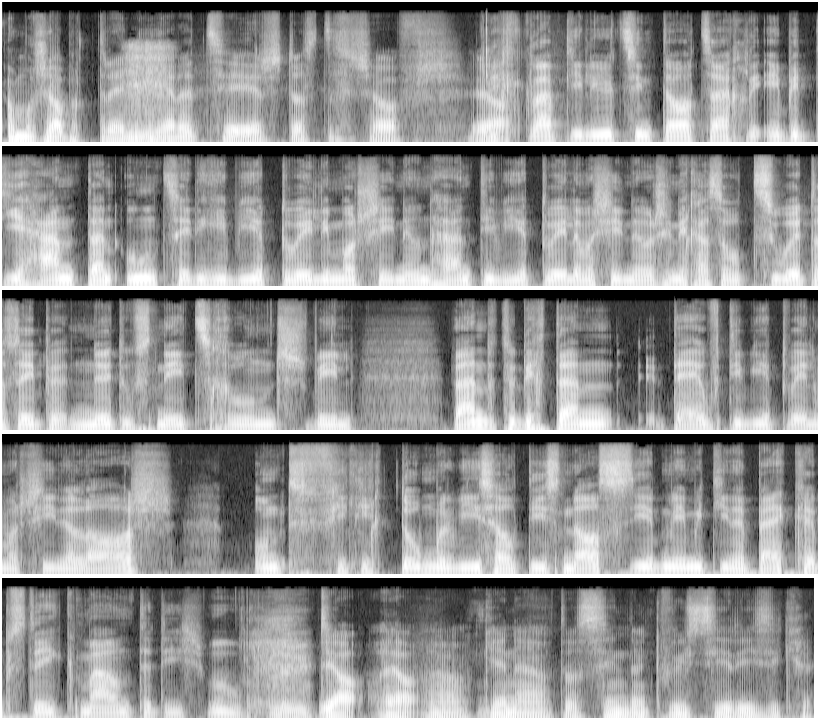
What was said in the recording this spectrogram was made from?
Du musst aber trainieren zuerst, dass du das schaffst. Ja. Ich glaube, die Leute sind tatsächlich, eben, die haben dann unzählige virtuelle Maschinen und haben die virtuelle Maschine wahrscheinlich auch so zu, dass du eben nicht aufs Netz kommst, weil wenn natürlich dann auf die virtuelle Maschine lässt und vielleicht dummerweise halt dein Nass irgendwie mit deinem Backup-Stick gemountet ist. Uh, blöd. Ja, ja, ja, genau. Das sind dann gewisse Risiken.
